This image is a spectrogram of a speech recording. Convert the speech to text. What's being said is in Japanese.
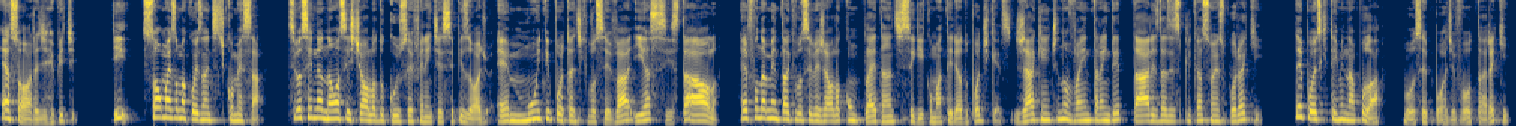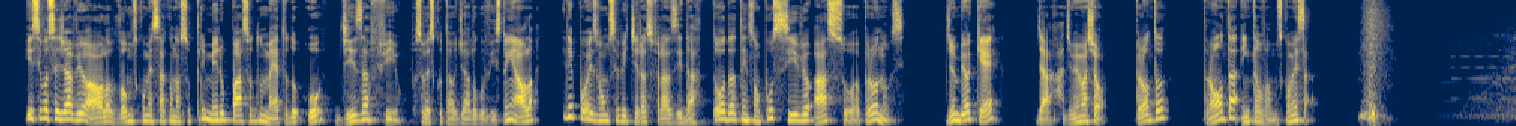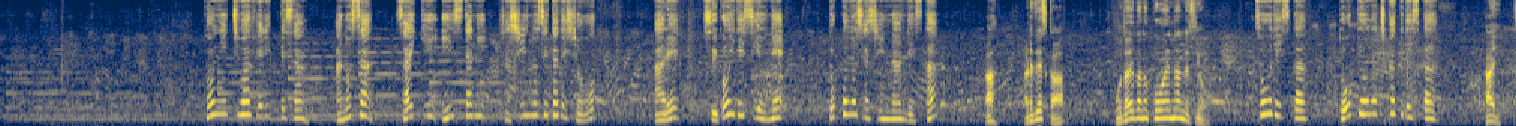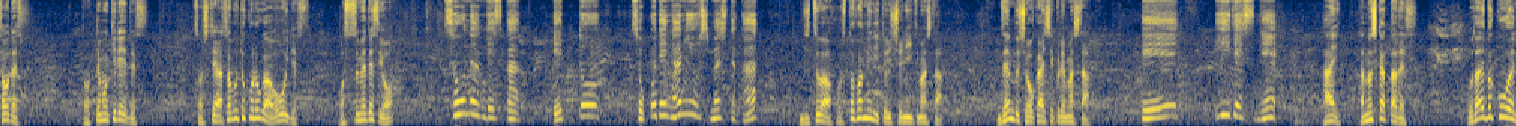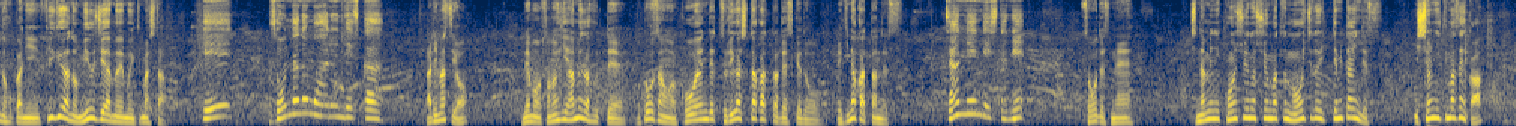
é a sua hora de repetir. E só mais uma coisa antes de começar. Se você ainda não assistiu a aula do curso referente a esse episódio, é muito importante que você vá e assista a aula. É fundamental que você veja a aula completa antes de seguir com o material do podcast, já que a gente não vai entrar em detalhes das explicações por aqui. Depois que terminar por lá, você pode voltar aqui. E se você já viu a aula, vamos começar com o nosso primeiro passo do método, o desafio. Você vai escutar o diálogo visto em aula e depois vamos repetir as frases e dar toda a atenção possível à sua pronúncia. Junbi ok? Já, hajimemashou. Pronto? Pronta? Então vamos começar. こんにちはフェリッペさんあのさ最近インスタに写真載せたでしょあれすごいですよねどこの写真なんですかあ、あれですかお台場の公園なんですよ。そうですか東京の近くですかはい、そうです。とっても綺麗です。そして遊ぶところが多いです。おすすめですよ。そうなんですかえっとそこで何をしましたか実はホストファミリーと一緒に行きました。全部紹介してくれました。へえいいですねはい、楽しかったです。お台場公園の他にフィギュアのミュージアムへも行きました。へえそんなのもあるんですかありますよ。でもその日雨が降ってお父さんは公園で釣りがしたかったですけどできなかったんです。残念でしたねそうですね。ちなみに今週の週末もう一度行ってみたいんです。一緒に行きませんか？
